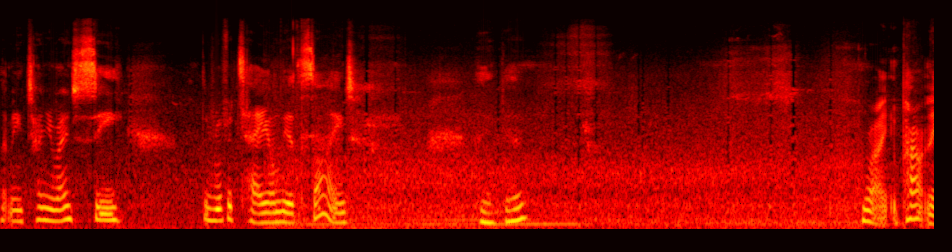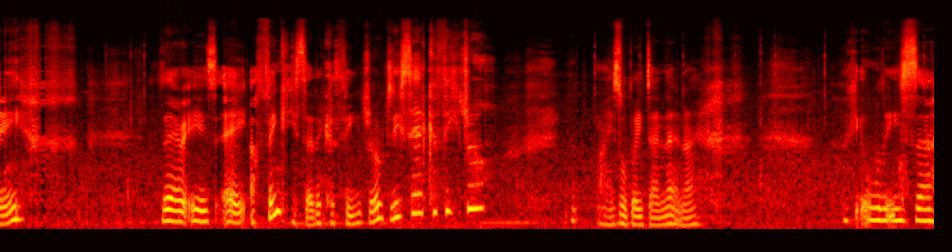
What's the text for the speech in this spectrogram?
Let me turn you around to see the River Tay on the other side. There you go. Right, apparently there is a, I think he said a cathedral. Did he say a cathedral? Oh, he's all the way down there now. Look at all these uh,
